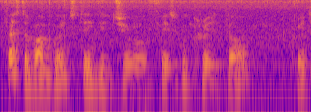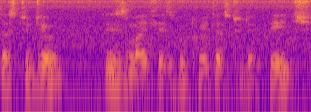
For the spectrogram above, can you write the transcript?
First of all i'm going to take you to facebook creator creator studio this is my facebook creator studio page.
